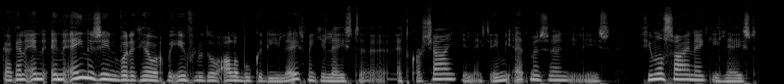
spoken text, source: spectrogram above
Kijk, en in, in ene zin word ik heel erg beïnvloed door alle boeken die je leest. Want je leest uh, Edgar Schein, je leest Amy Edmondson, je leest Simon Sinek, je leest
